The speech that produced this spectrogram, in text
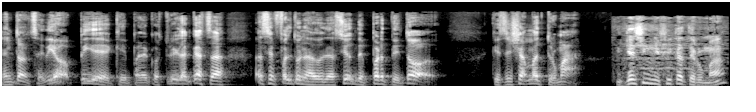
Entonces Dios pide que para construir la casa hace falta una donación de parte de todos, que se llama Trumá. ¿Y qué significa terumá?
